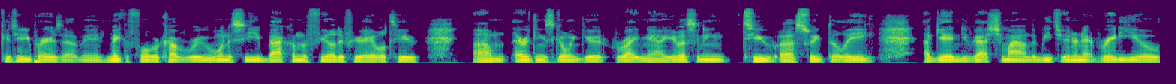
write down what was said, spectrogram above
continue prayers up, man. Make a full recovery. We want to see you back on the field if you're able to. Um, everything's going good right now. You're listening to uh, Sweep the League. Again, you've got Shemai on the Beach Internet Radio.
